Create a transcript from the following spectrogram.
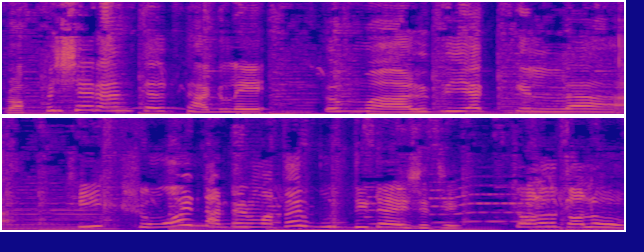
প্রফেসর আঙ্কেল থাকলে তো মার দিয়া কেল্লা। ঠিক সময় নাটের মাথায় বুদ্ধিটা এসেছে। চলো চলো।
